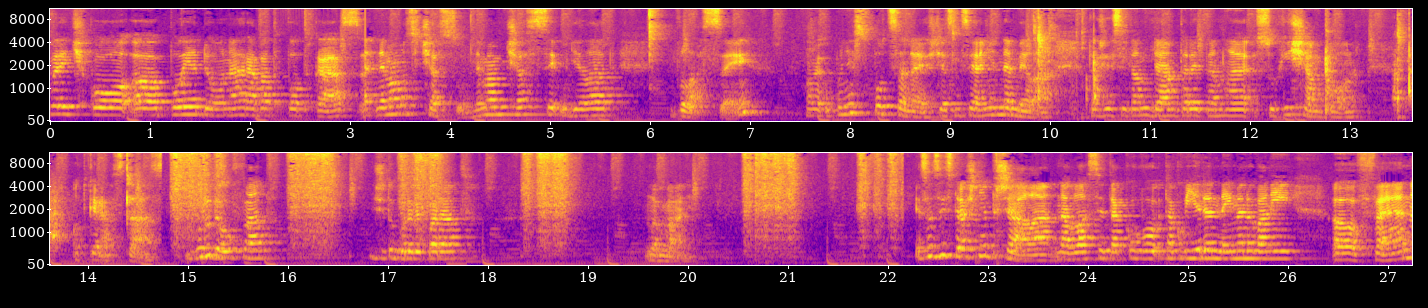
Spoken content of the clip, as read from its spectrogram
chviličku uh, pojedu nahrávat podcast. Nemám moc času, nemám čas si udělat vlasy. Mám je úplně spocené, ještě jsem si ani nemila. Takže si tam dám tady tenhle suchý šampon od Kerastase. Budu doufat, že to bude vypadat normálně. Já jsem si strašně přála na vlasy takovo, takový jeden nejmenovaný uh, fan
